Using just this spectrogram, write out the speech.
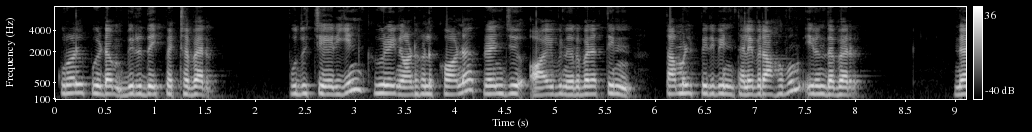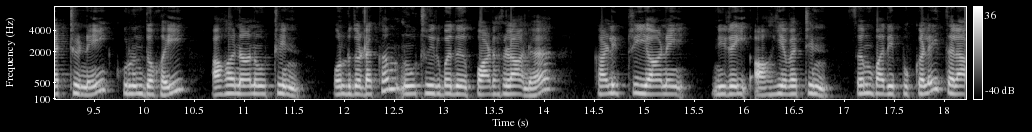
குரல் பீடம் விருதை பெற்றவர். புதுச்சேரியின் கீழே நாடுகளுக்கான பிரெஞ்சு ஆய்வு நிறுவனத்தின் தமிழ் பிரிவின் தலைவராகவும் இருந்தவர். நற்றிணை குறுந்தொகை அகநானூற்றின் ஒன்று தொடக்கம் நூற்று இருபது பாடல்களான களிற்றியானை நிறை ஆகியவற்றின் செம்பதிப்புகளை தலா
